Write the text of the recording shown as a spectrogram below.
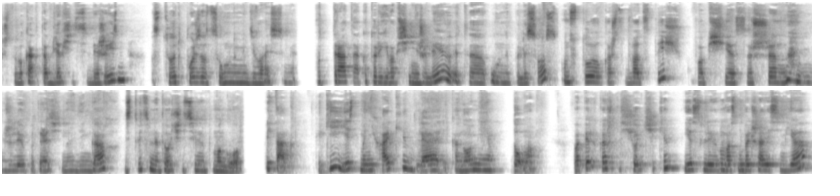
чтобы как-то облегчить себе жизнь, стоит пользоваться умными девайсами. Вот трата, о которой я вообще не жалею, это умный пылесос. Он стоил, кажется, 20 тысяч. Вообще совершенно не жалею потраченных деньгах. Действительно, это очень сильно помогло. Итак, какие есть манихаки для экономии дома? Во-первых, конечно, счетчики. Если у вас небольшая семья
